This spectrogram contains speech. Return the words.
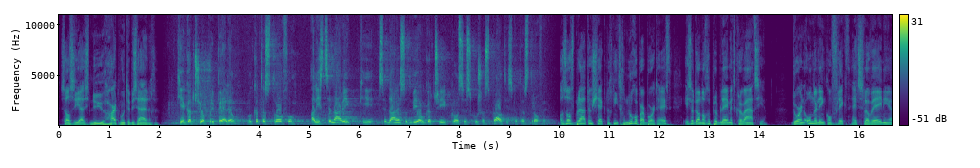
zal ze juist nu hard moeten bezuinigen. je Grčijo pripeljal v katastrofo, ali scenarij, ki se danes odvija v Grčiji, ko se skuša spraviti iz katastrofe. Alsof Bratušek nog niet genoeg op haar bord heeft, is er dan nog het probleem met Kroatië. Door een onderling conflict heeft Slovenië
